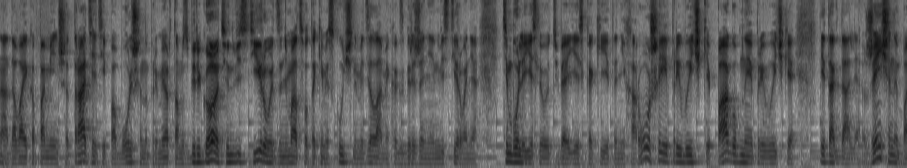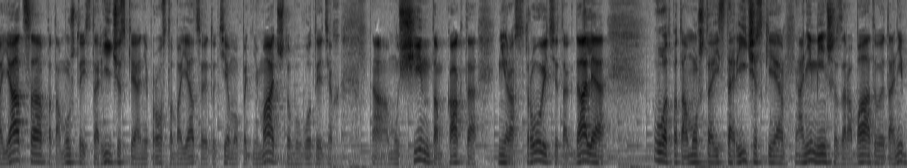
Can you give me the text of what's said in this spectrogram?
а, давай-ка поменьше тратить и побольше, например, там сберегать, инвестировать, заниматься вот такими скучными делами, как сбережение, инвестирование. Тем более, если у тебя есть какие-то нехорошие привычки, пагубные привычки и так далее. Женщины боятся, потому что исторически, они просто боятся эту тему поднимать, чтобы вот этих а, мужчин там как-то не расстроить и так далее. Вот, потому что исторически они меньше зарабатывают, они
